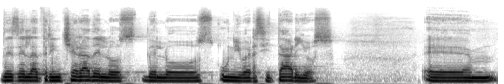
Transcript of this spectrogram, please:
desde la trinchera de los, de los universitarios. Em,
